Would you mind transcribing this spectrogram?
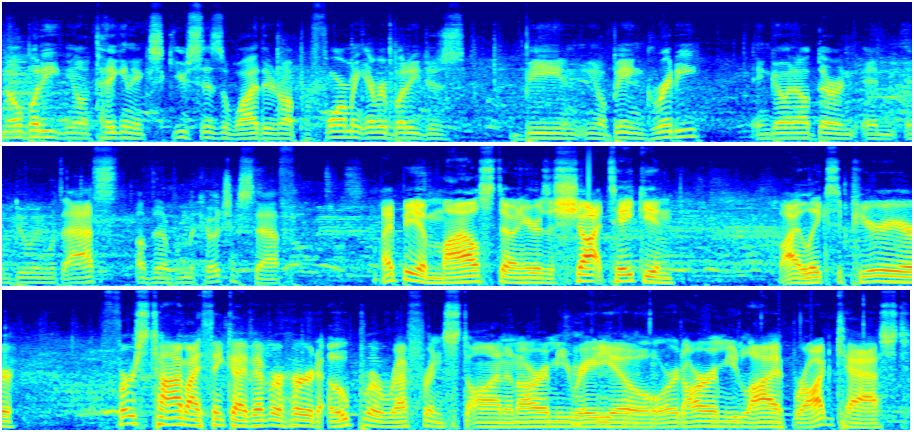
nobody you know taking excuses of why they're not performing. Everybody just being you know being gritty and going out there and, and, and doing what's asked of them from the coaching staff. Might be a milestone here as a shot taken by Lake Superior. First time I think I've ever heard Oprah referenced on an RMU radio or an RMU live broadcast.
